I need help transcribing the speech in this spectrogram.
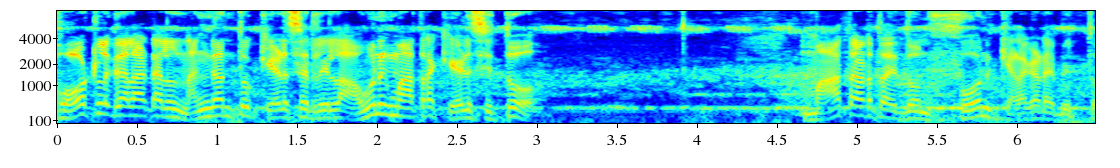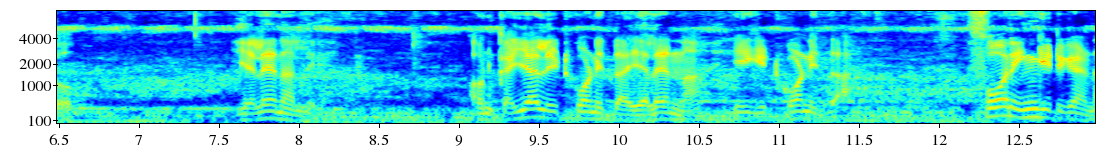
ಹೋಟ್ಲ್ ಗಲಾಟಲ್ಲಿ ನಂಗಂತೂ ಕೇಳಿಸಿರಲಿಲ್ಲ ಅವನಿಗೆ ಮಾತ್ರ ಕೇಳಿಸಿತ್ತು. ಮಾತಾಡ್ತಾ ಇದ್ದವನು ಫೋನ್ ಕೆಳಗಡೆ ಬಿತ್ತು. ಎಲೆನಲ್ಲಿ. ಅವನ ಕೈಯಲ್ಲಿ ಇಟ್ಕೊಂಡಿದ್ದ ಎಲೆನ ಹೀಗೆ ಇಟ್ಕೊಂಡಿದ್ದ ಫೋನ್ ಹಿಂಗೆ ಇಟ್ಕೊಂಡ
